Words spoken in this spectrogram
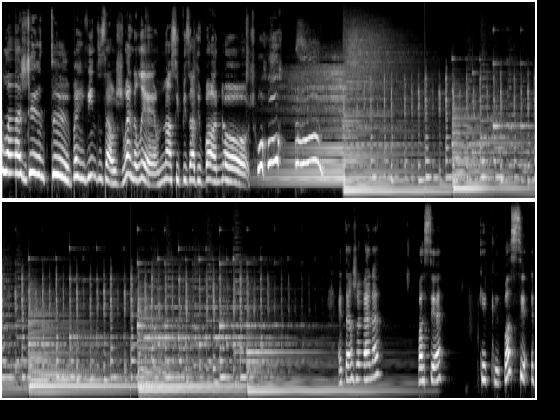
Olá, gente! Bem-vindos ao Joana Lê, o nosso episódio bónus! Então, Joana, você, o que é que você, é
